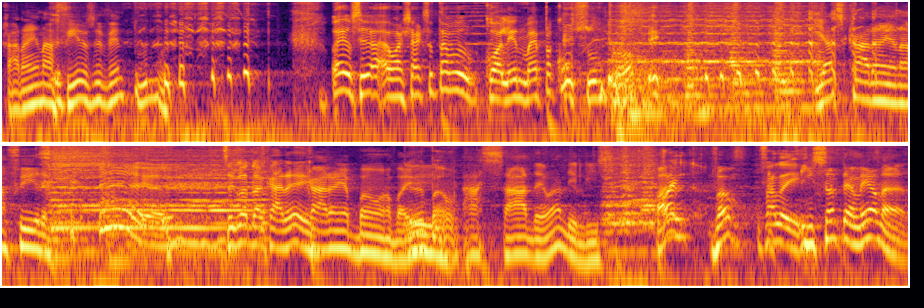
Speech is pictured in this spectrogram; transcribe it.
Caranha na feira, você vende tudo. mano. Ué, você, eu achava que você tava colhendo mais pra consumo próprio. E as caranhas na feira? Você gosta da caranha? Caranha é bom, rapaz. É bom. Assada, é uma delícia. Olha, vamos. Fala aí. Em Santa Helena,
